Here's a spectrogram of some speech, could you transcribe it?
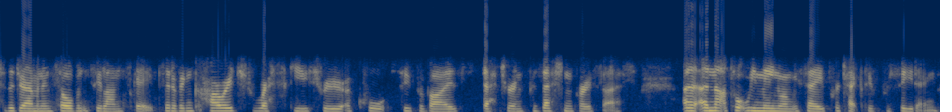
to the German insolvency landscape that have encouraged rescue through a court supervised debtor and possession process. And that's what we mean when we say protective proceedings.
